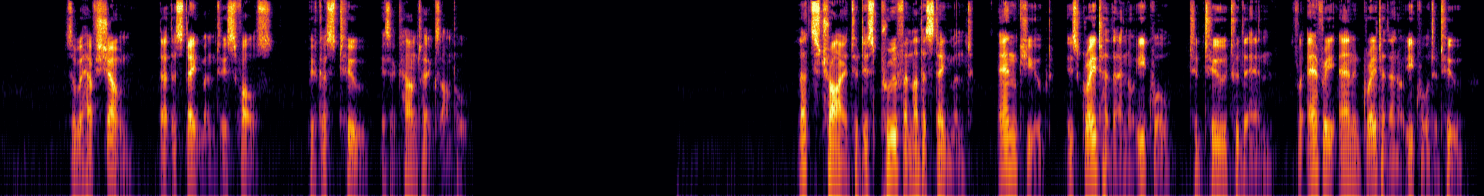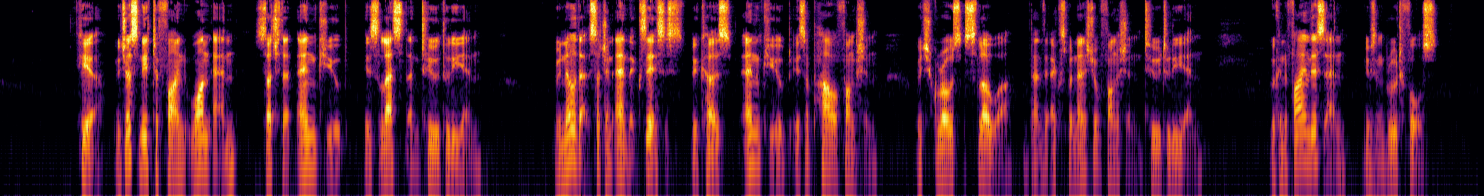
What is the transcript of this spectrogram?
So we have shown that the statement is false, because 2 is a counterexample. Let's try to disprove another statement. n cubed is greater than or equal to 2 to the n for every n greater than or equal to 2. Here, we just need to find one n such that n cubed is less than 2 to the n. We know that such an n exists because n cubed is a power function which grows slower than the exponential function 2 to the n. We can find this n using brute force.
